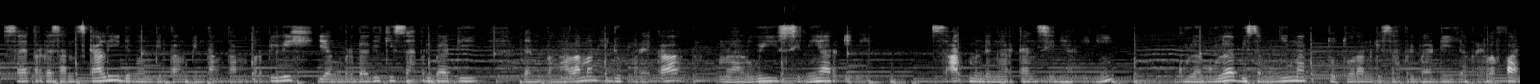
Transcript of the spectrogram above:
saya terkesan sekali dengan bintang-bintang tamu terpilih yang berbagi kisah pribadi dan pengalaman hidup mereka melalui siniar ini. Saat mendengarkan siniar ini, gula-gula bisa menyimak tuturan kisah pribadi yang relevan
